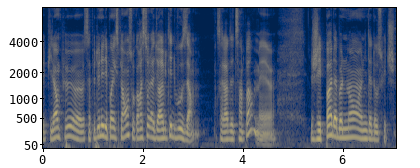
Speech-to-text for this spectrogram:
Et puis là on peut, ça peut donner des points d'expérience encore restaurer la durabilité de vos armes. Ça a l'air d'être sympa, mais j'ai pas d'abonnement Nintendo Switch.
